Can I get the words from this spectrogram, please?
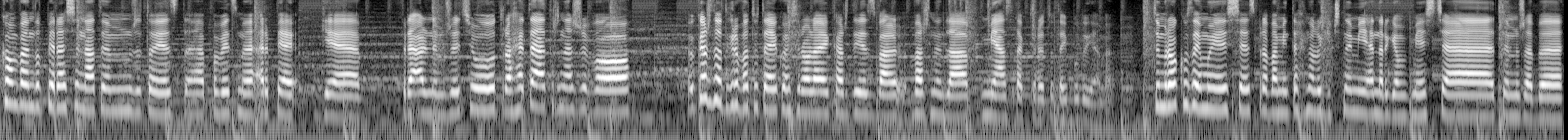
Cały konwent opiera się na tym, że to jest e, powiedzmy RPG w realnym życiu, trochę teatr na żywo. Każdy odgrywa tutaj jakąś rolę, każdy jest wa- ważny dla miasta, które tutaj budujemy. W tym roku zajmuję się sprawami technologicznymi, energią w mieście, tym, żeby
